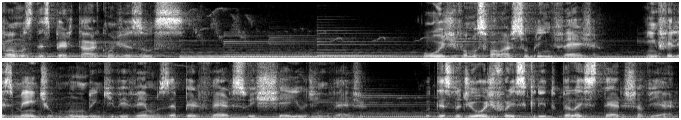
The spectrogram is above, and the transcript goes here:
Vamos despertar com Jesus? Hoje vamos falar sobre inveja. Infelizmente, o mundo em que vivemos é perverso e cheio de inveja. O texto de hoje foi escrito pela Esther Xavier,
